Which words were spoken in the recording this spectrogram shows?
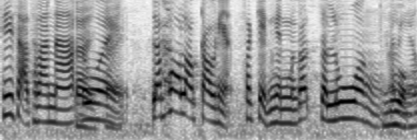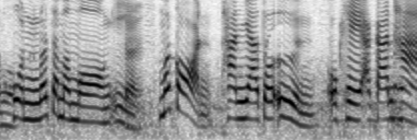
ที่สาธารณะใช่ด้วย ใช่ แล้วพอเราเกาเนี่ยสะเก็ดเงินมันก็จะล่วงอะไรร่วงเงี้ยร่วงคนก็จะมามองอีก ใช่ เมื่อก่อนทานยาตัวอื่น โอเค อาการหา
